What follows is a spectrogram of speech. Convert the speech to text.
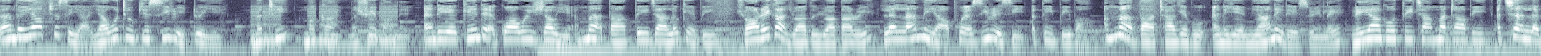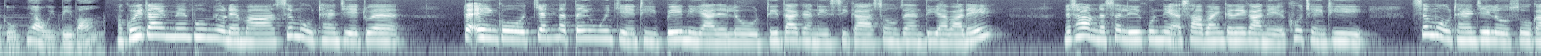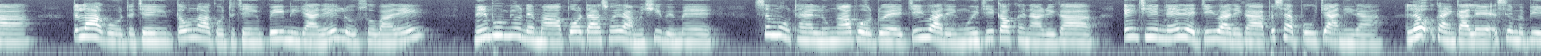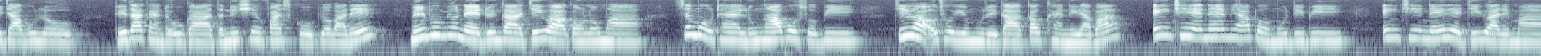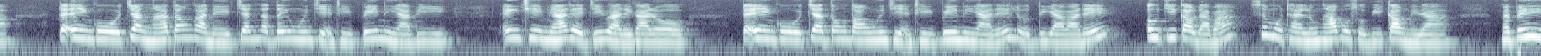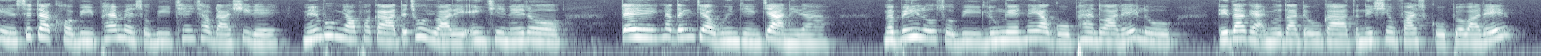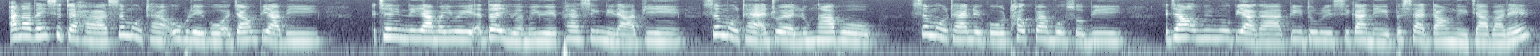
တန်တရာဖြစ်စရာရာဝတ္ထုပစ္စည်းတွေတွေ့ရင်မထိမကင်မရွှေ့ပါနဲ့အန်ဒီရဲ့ကင်းတဲ့အကွာဝေးရောက်ရင်အမှတ်အသားသေးကြလောက်ခဲ့ပြီးရွာတွေကရွာသူရွာသားတွေလက်လန်းမရအဖွဲ့အစည်းတွေစီအတိပေးပါအမှတ်အသားထားခဲ့ဖို့အန်ဒီရဲ့များနေတယ်ဆိုရင်လေနေရာကိုသေချာမှတ်ထားပြီးအချက်အလက်ကိုမျှဝေပေးပါမကွေးတိုင်းမင်းဘူးမြို့နယ်မှာစစ်မှုထမ်းကြီးအတွက်တအိမ်ကိုကျပ်2သိန်းဝန်းကျင်အထိပေးနေရတယ်လို့ဒေသခံတွေစီကစုံစမ်းသိရပါတယ်2024ခုနှစ်အစပိုင်းကတည်းကနေအခုချိန်ထိ စစ်မှုထမ်းကြီးလို့ဆိုကတစ်လကိုတစ်ကြိမ်၃လကိုတစ်ကြိမ်ပေးနေရတယ်လို့ဆိုပါတယ်။မင်းဘူးမြို့နယ်မှာပေါ်တာဆွဲတာမရှိပေမဲ့စစ်မှုထမ်းလူငားဖို့အတွက်ကြီးရွာတွေငွေကြီးကောက်ခံတာတွေကအင်ချင်နေတဲ့ကြီးရွာတွေကပတ်ဆက်ပူကြနေတာအလုတ်အကင်ကလည်းအဆင်မပြေကြဘူးလို့ဒေသခံတအူးက The Nation Voice ကိုပြောပါတယ်။မင်းဘူးမြို့နယ်အတွင်းကကြေးရွာအကုန်လုံးမှာစစ်မှုထမ်းလူငားဖို့ဆိုပြီးကြေးရွာအုပ်ချုပ်ရေးမှုတွေကကောက်ခံနေတာပါ။ အိမ်ချေအနေအများပေါ်မူတည်ပြီးအိမ်ချေနေတဲ့ကြေးရွာတွေမှာတအိမ်ကိုကျပ်9000ကနေကျပ်2သိန်းဝန်းကျင်အထိပေးနေရပြီးအိမ်ချေများတဲ့ကြေးရွာတွေကတော့တအိမ်ကိုကျပ်3000ဝန်းကျင်အထိပေးနေရတယ်လို့သိရပါတယ်။အုပ်ကြီးကောက်တာပါစစ်မှုထမ်းလူငားဖို့ဆိုပြီးကောက်နေတာမပေးရင်စစ်တပ်ခေါ်ပြီးဖမ်းမယ်ဆိုပြီးချိန်ချောက်တာရှိတယ်။မင်းဘူးမြောက်ဖက်ကတချို့ရွာတွေအိမ်ချင်နေတော့တိန်နှစ်သိန်းကျပ်ဝန်းကျင်ကြနေတာ။ မပေးလို့ဆိုပြီးလူငယ်နှစ်ယောက်ကိုဖမ်းသွားတယ်လို့ဒေသခံအမျိုးသားတအူးက The Nation Voice ကိုပြောပါတယ်။အာနာသိန်းစစ်တပ်ဟာစစ်မှုထမ်းဥပဒေကိုအကြောင်းပြပြီးအချိန်နေရမရွေအသက်အရွယ်မရွေဖမ်းဆီးနေတာအပြင်စစ်မှုထမ်းအတွက်လူငှားဖို့စစ်မှုထမ်းတွေကိုထောက်ပံ့ဖို့ဆိုပြီးအကြောင်းအမျိုးမျိုးပြကပြည်သူတွေစီကနေပတ်ဆက်တောင်းနေကြပါတယ်။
